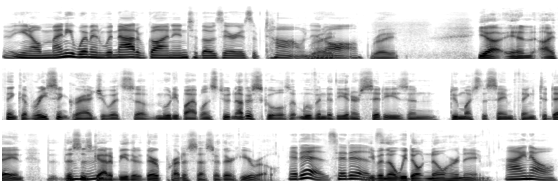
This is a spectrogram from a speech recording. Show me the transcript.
you know many women would not have gone into those areas of town at right, all. Right. Yeah, and I think of recent graduates of Moody Bible Institute and other schools that move into the inner cities and do much the same thing today. And th- this Mm-hmm. has got to be their, their predecessor, their hero, It is. It is. even though we don't know her name. I know.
